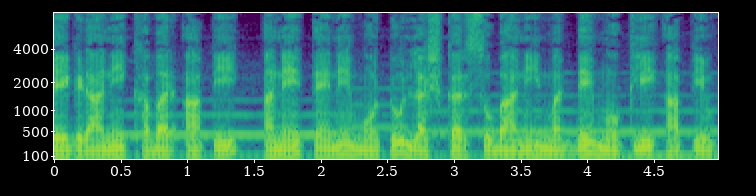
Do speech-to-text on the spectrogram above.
બેગડાની ખબર આપી અને તેને મોટું લશ્કર સુબાની મદ્દે મોકલી આપ્યું.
